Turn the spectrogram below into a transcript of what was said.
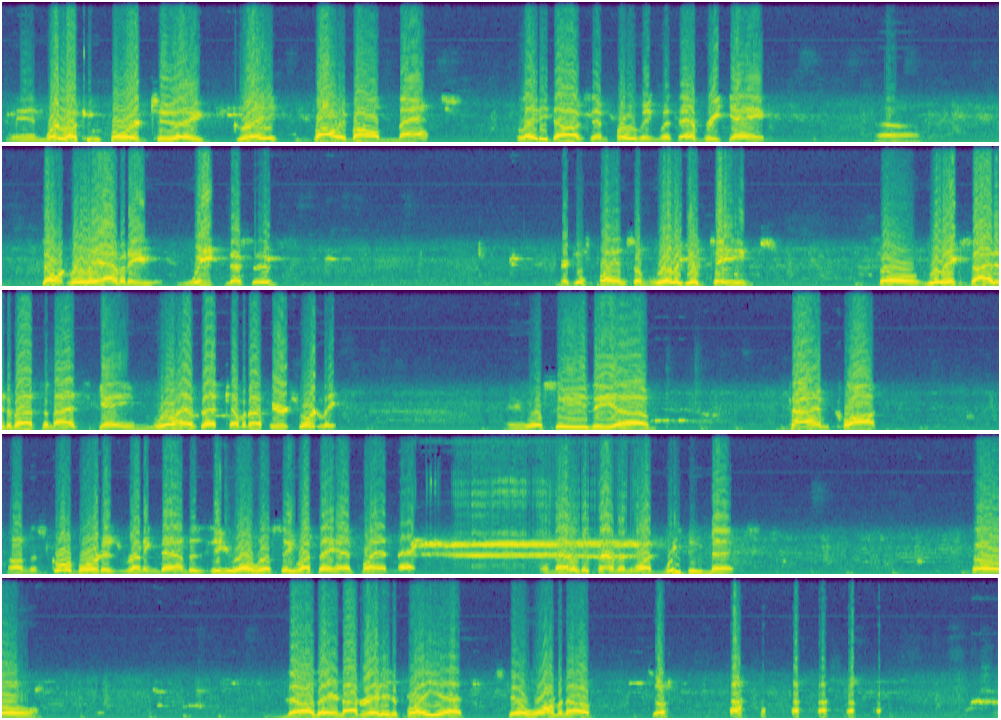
And we're looking forward to a great volleyball match. Lady Dogs improving with every game. Uh, don't really have any weaknesses they're just playing some really good teams. So really excited about tonight's game. We'll have that coming up here shortly. And we'll see the uh, time clock on the scoreboard is running down to zero. We'll see what they have planned next. And that'll determine what we do next. So, no, they're not ready to play yet still warming up. So,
